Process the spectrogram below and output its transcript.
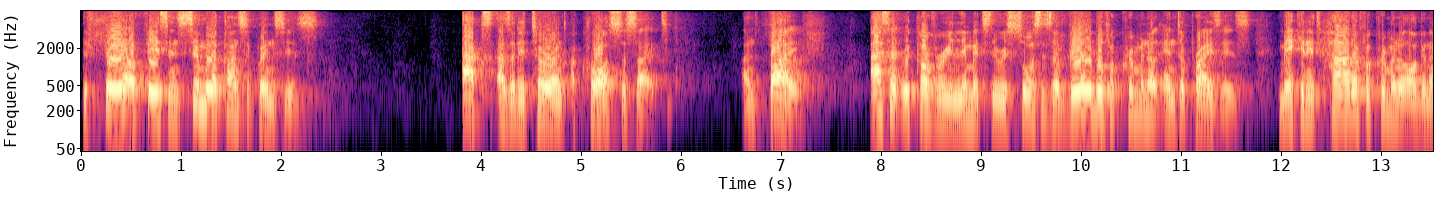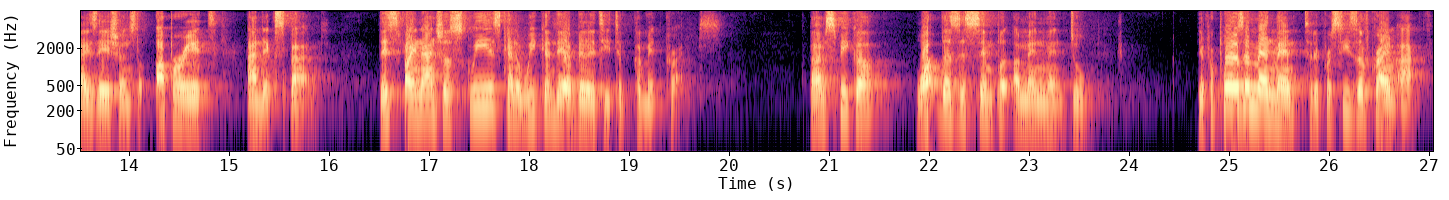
The fear of facing similar consequences acts as a deterrent across society. And five, asset recovery limits the resources available for criminal enterprises, making it harder for criminal organizations to operate and expand. This financial squeeze can weaken their ability to commit crimes. Madam Speaker, what does this simple amendment do? The proposed amendment to the Proceeds of Crime Act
